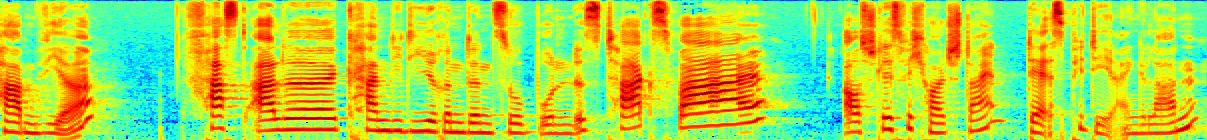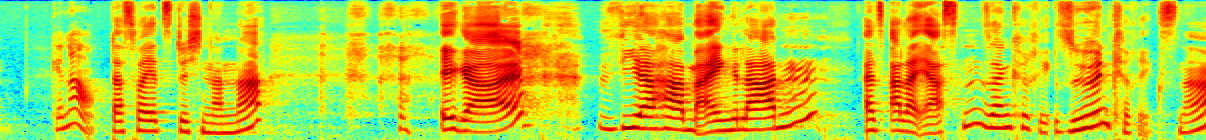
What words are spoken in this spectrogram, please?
haben wir fast alle Kandidierenden zur Bundestagswahl aus Schleswig-Holstein, der SPD, eingeladen. Genau. Das war jetzt durcheinander. Egal. Wir haben eingeladen als allerersten Sönke, Sönke Rix, ne?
